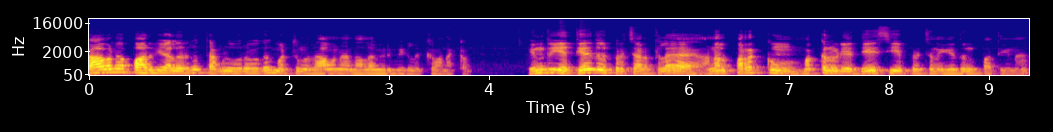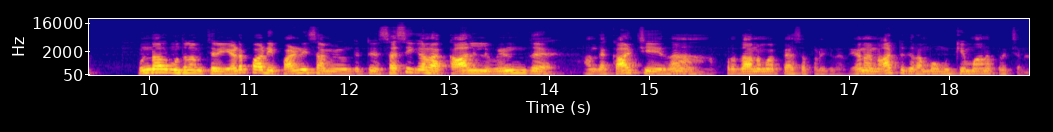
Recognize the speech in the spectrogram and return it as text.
ராவணா பார்வையாளர்கள் தமிழ் உறவுகள் மற்றும் ராவணா நல விரும்பிகளுக்கு வணக்கம். இன்றைய தேர்தல் பிரச்சாரத்தில் அனல் பறக்கும் மக்களுடைய தேசிய பிரச்சனை எதுன்னு பார்த்தீங்கன்னா முன்னாள் முதலமைச்சர் எடப்பாடி பழனிசாமி வந்துட்டு சசிகலா காலில் விழுந்த அந்த காட்சியை தான் பிரதானமாக பேசப்படுகிறது ஏன்னா நாட்டுக்கு ரொம்ப முக்கியமான பிரச்சனை.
